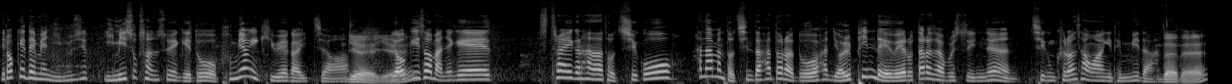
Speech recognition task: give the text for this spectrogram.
이렇게 되면 이미숙, 이미숙 선수에게도 분명히 기회가 있죠. 예, 예. 여기서 만약에 스트라이크를 하나 더 치고 하나만 더 친다 하더라도 한 10핀 내외로 따라잡을 수 있는 지금 그런 상황이 됩니다. 네, 네.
